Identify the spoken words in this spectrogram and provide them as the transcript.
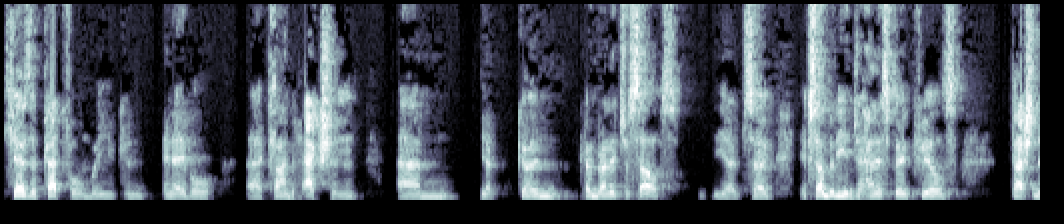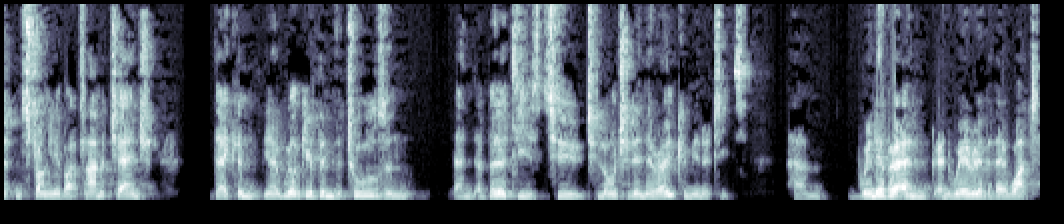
here's a platform where you can enable uh, climate action. Um, you know, go and go and run it yourselves. You know, so if somebody in Johannesburg feels passionate and strongly about climate change, they can, you know, we'll give them the tools and, and abilities to, to launch it in their own communities um, whenever and, and wherever they want.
